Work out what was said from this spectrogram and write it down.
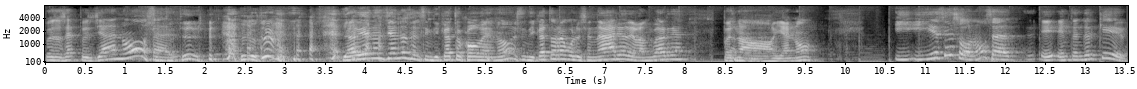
pues o sea, pues ya no, o sea, ya habían ancianos del sindicato joven, ¿no? El sindicato revolucionario de vanguardia, pues no, ya no. Y, es eso, ¿no? O sea, eh, entender que,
